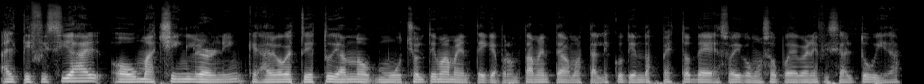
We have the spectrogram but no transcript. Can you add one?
artificial o un machine learning, que es algo que estoy estudiando mucho últimamente y que prontamente vamos a estar discutiendo aspectos de eso y cómo eso puede beneficiar tu vida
